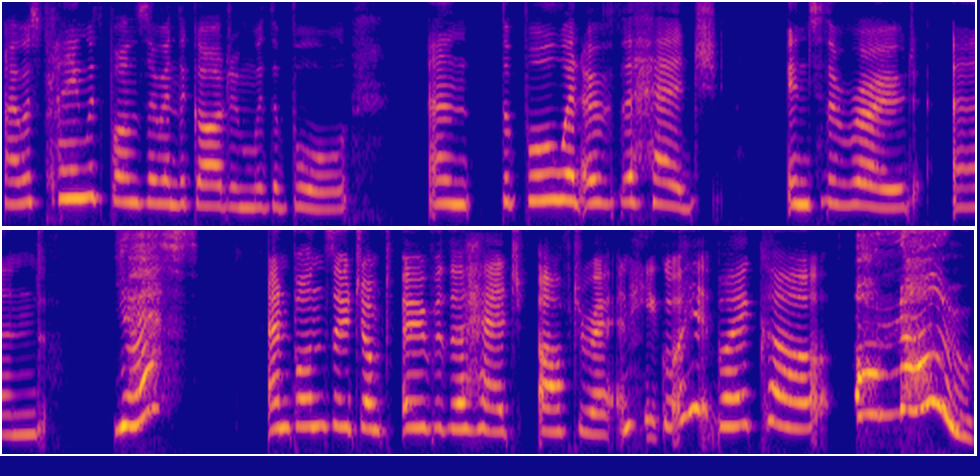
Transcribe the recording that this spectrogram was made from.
I was playing with Bonzo in the garden with a ball, and the ball went over the hedge into the road, and Yes? and Bonzo jumped over the hedge after it, and he got hit by a car. Oh no!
